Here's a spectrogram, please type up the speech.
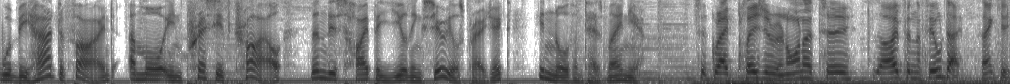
would be hard to find a more impressive trial than this hyper-yielding cereals project in northern Tasmania. It's a great pleasure and honour to open the field day. Thank you.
